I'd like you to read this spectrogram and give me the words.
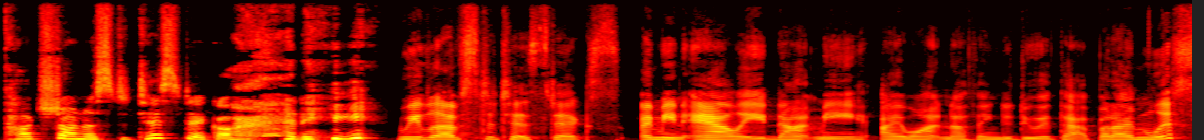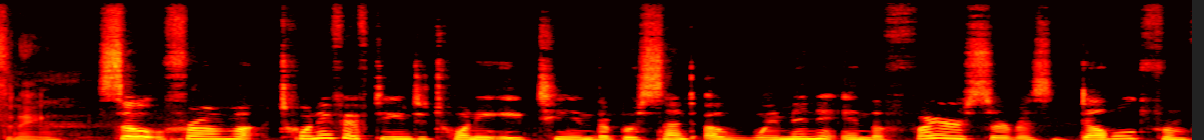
touched on a statistic already. We love statistics. I mean, Allie, not me. I want nothing to do with that, but I'm listening. So, from 2015 to 2018, the percent of women in the fire service doubled from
